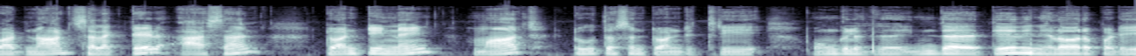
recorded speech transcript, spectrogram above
but not selected as on twenty nine March two thousand twenty three உங்களுக்கு இந்த தேதி நிலவரப்படி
